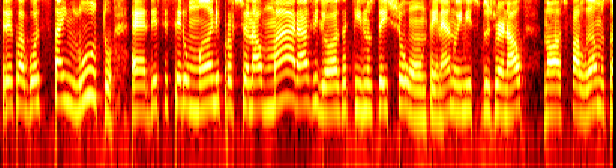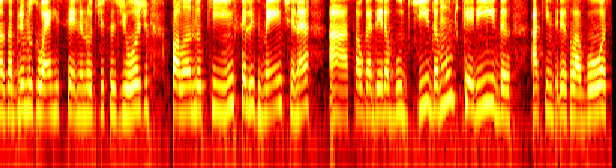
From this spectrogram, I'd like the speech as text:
Três Lagoas está em luto é, desse ser humano e profissional maravilhosa que nos deixou ontem, né? No início do jornal, nós falamos, nós abrimos o RCN Notícias de hoje, falando que, infelizmente, né, a salgadeira Budida, muito querida aqui em Três Lagoas,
